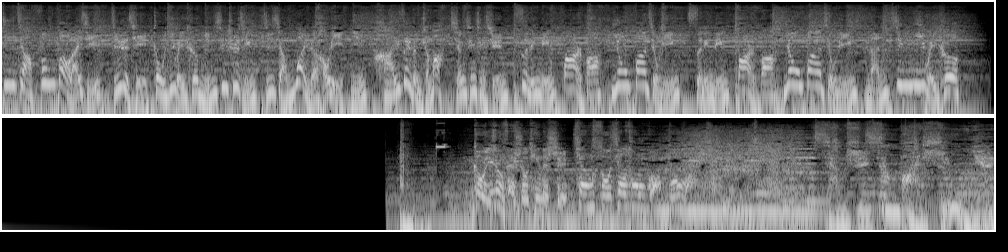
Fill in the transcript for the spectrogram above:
低价风暴来袭！即日起购依维柯明星车型即享万元好礼，您还在等什么？详情请询四零零八二八幺八九零四零零八二八幺八九零南京依维柯。收听的是江苏交通广播网。相知相伴十五年，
